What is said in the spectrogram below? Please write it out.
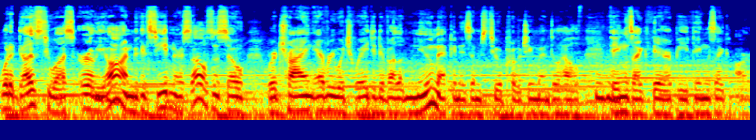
what it does to us early on. We could see it in ourselves. And so we're trying every which way to develop new mechanisms to approaching mental health, mm-hmm. things like therapy, things like art.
